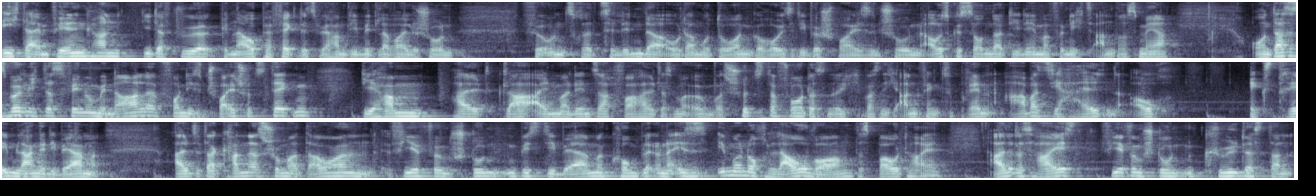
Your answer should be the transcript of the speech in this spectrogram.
die ich da empfehlen kann, die dafür genau perfekt ist. Wir haben die mittlerweile schon für unsere Zylinder oder Motorengehäuse, die wir schweißen, schon ausgesondert. Die nehmen wir für nichts anderes mehr. Und das ist wirklich das Phänomenale von diesen Schweißschutzdecken. Die haben halt klar einmal den Sachverhalt, dass man irgendwas schützt davor, dass nicht, was nicht anfängt zu brennen, aber sie halten auch extrem lange die Wärme. Also da kann das schon mal dauern, vier, fünf Stunden, bis die Wärme komplett, und dann ist es immer noch lauwarm, das Bauteil. Also das heißt, vier, fünf Stunden kühlt das dann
